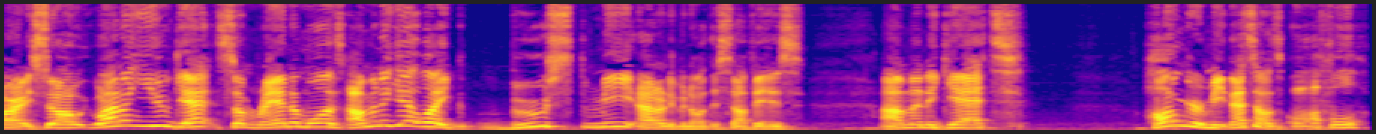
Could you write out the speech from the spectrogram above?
All right. So why don't you get some random ones? I'm gonna get like boost meat. I don't even know what this stuff is. I'm gonna get hunger meat. That sounds awful.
